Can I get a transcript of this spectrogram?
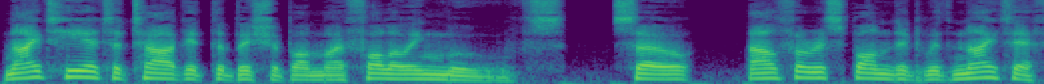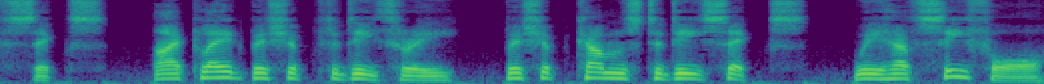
knight here to target the bishop on my following moves, so, alpha responded with knight f6, I played bishop to d3, bishop comes to d6, we have c4,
